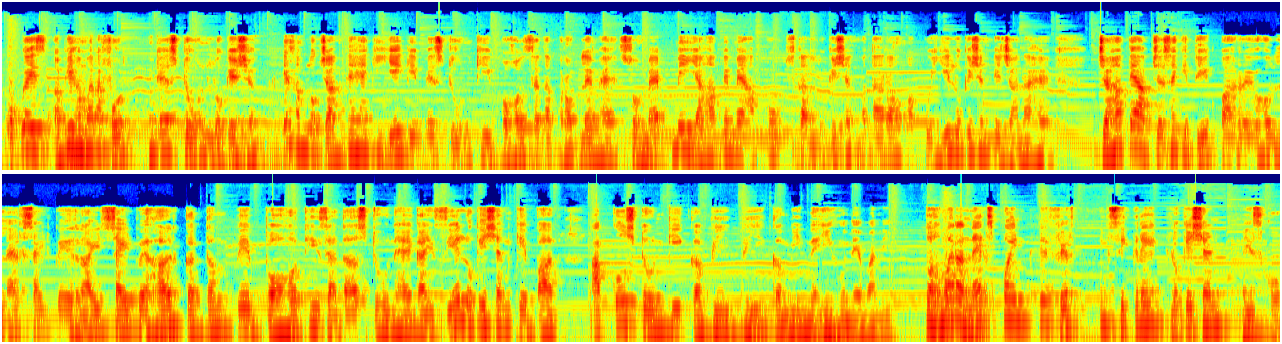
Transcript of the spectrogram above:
गाइस अभी हमारा फोर्थ पॉइंट है स्टोन लोकेशन गाइस हम लोग जानते हैं कि ये गेम में स्टोन की बहुत ज़्यादा प्रॉब्लम है। सो मैप में यहाँ पे मैं आपको उसका लोकेशन बता रहा हूँ। आपको ये लोकेशन पे जाना है। जहाँ पे आप जैसे कि देख पा रहे हो लेफ़्ट साइड पे राइट साइड पे, हर कदम पे बहुत ही ज़्यादा स्टोन है। गाइस ये लोकेशन के बाद आपको स्टोन की कभी भी कमी नहीं होने वाली। तो हमारा नेक्स्ट पॉइंट है फिफ्थ सीक्रेट लोकेशन इसको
